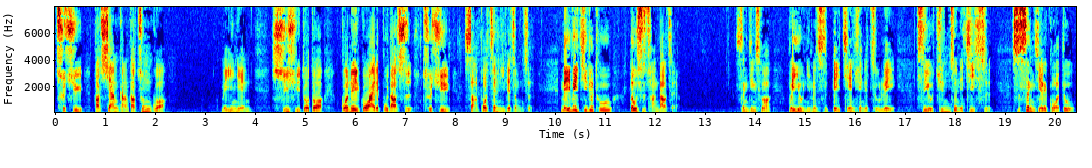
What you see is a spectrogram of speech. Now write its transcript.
出去到香港到中国。每一年，许许多多国内国外的布道士出去撒播真理的种子。每一位基督徒都是传道者。圣经说：“唯有你们是被拣选的族类，是有君尊的祭司，是圣洁的国度，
